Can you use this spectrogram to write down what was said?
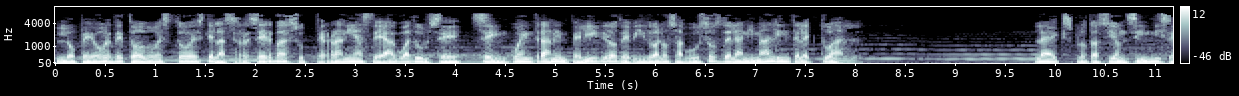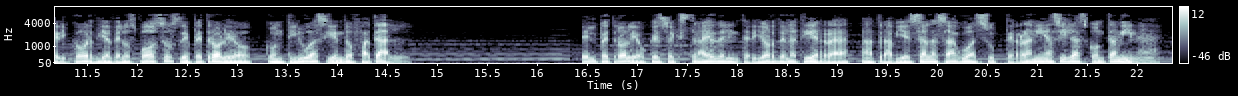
Lo peor de todo esto es que las reservas subterráneas de agua dulce, se encuentran en peligro debido a los abusos del animal intelectual. La explotación sin misericordia de los pozos de petróleo, continúa siendo fatal. el petróleo que se extrae del interior de la Tierra, atraviesa las aguas subterráneas y las contamina.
